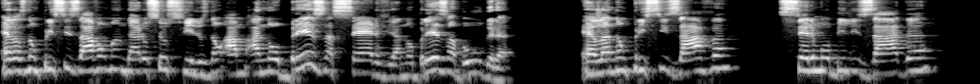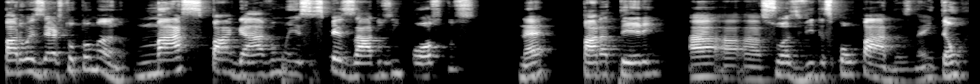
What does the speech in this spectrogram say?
elas não precisavam mandar os seus filhos. Não, a, a nobreza sérvia, a nobreza búlgara, ela não precisava ser mobilizada para o exército otomano, mas pagavam esses pesados impostos, né, para terem as suas vidas poupadas, né? Então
